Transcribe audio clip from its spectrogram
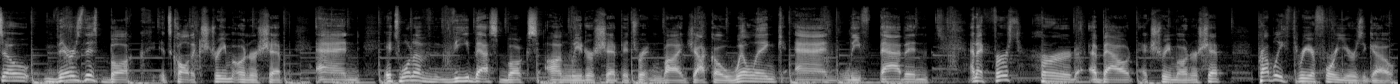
So there's this book. It's called Extreme Ownership, and it's one of the best books on leadership. It's written by Jocko Willink and Leif Babin. And I first heard about Extreme Ownership probably three or four years ago.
